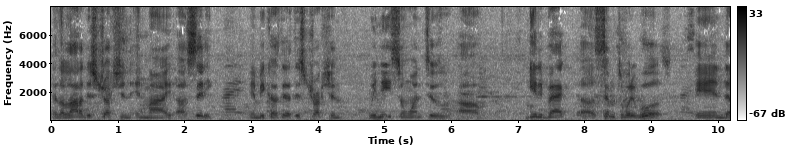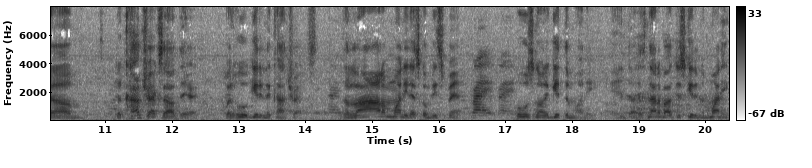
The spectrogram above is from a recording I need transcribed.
There's a lot of destruction in my uh, city, Right. and because there's destruction, we need someone to um, get it back uh, similar to what it was. And um, the contracts out there, but who are getting the contracts? There's a lot of money that's going to be spent. Right. Right. Who's going to get the money? And uh, it's not about just getting the money.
